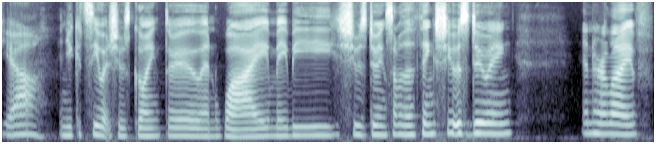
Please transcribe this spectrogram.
Yeah. and you could see what she was going through and why maybe she was doing some of the things she was doing in her life.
